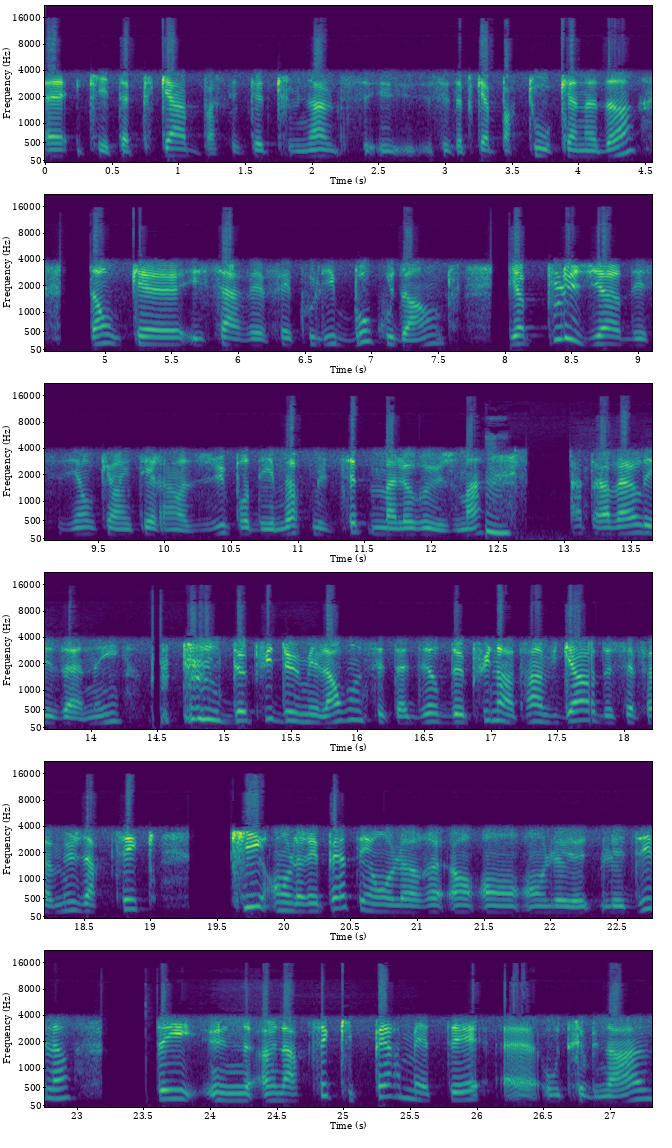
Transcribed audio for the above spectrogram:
euh, qui est applicable, parce que le Code criminel, c'est c'est applicable partout au Canada, donc euh, et ça avait fait couler beaucoup d'encre. Il y a plusieurs décisions qui ont été rendues pour des meurtres multiples, malheureusement, Mm. à travers les années. depuis 2011, c'est-à-dire depuis l'entrée en vigueur de ces fameux articles qui, on le répète et on le, re- on, on- on le, le dit là, c'est un article qui permettait euh, au tribunal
